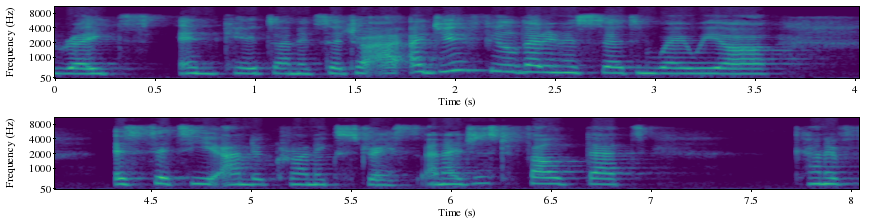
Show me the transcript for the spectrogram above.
rates in Cape Town, etc., I, I do feel that in a certain way we are a city under chronic stress. And I just felt that kind of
